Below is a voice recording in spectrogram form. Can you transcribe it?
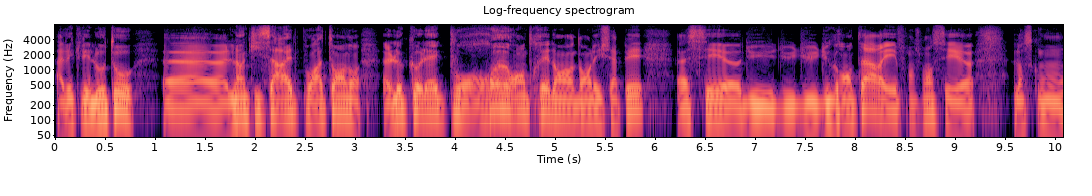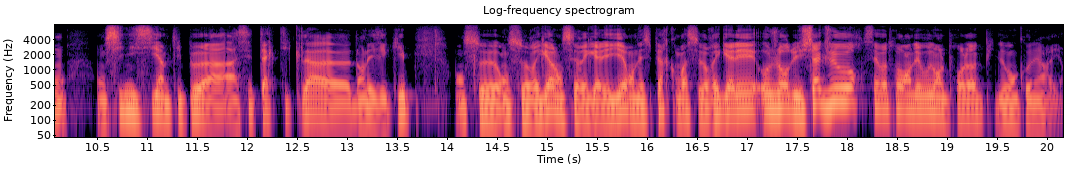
avec les lotos. L'un qui s'arrête pour attendre le collègue pour re-rentrer dans, l'échappée, c'est du, grand art et franchement, c'est lorsqu'on on s'initie un petit peu à, ces tactiques-là euh, dans les équipes. On se, on se régale, on s'est régalé hier, on espère qu'on va se régaler aujourd'hui. Chaque jour, c'est votre rendez-vous dans le prologue, puis nous, on connaît rien.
